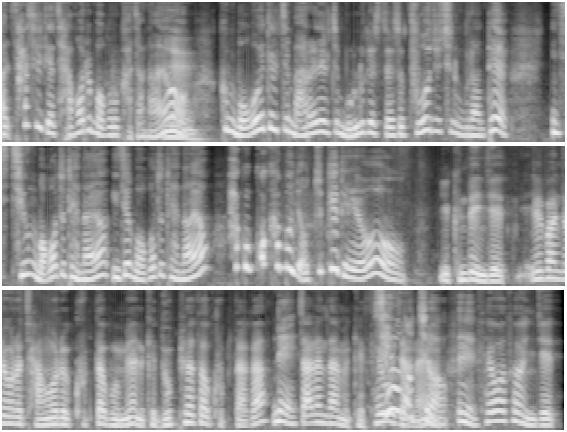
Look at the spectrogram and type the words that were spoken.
아, 사실 제가 장어를 먹으러 가잖아요. 예. 그럼 먹어야 될지 말아야 될지 모르겠어요. 그래서 구워주시는 분한테 지금 먹어도 되나요? 이제 먹어도 되나요? 하고 꼭 한번 여쭙게 돼요. 예, 근데 이제 일반적으로 장어를 굽다 보면 이렇게 눕혀서 굽다가 네. 자른 다음에 이렇게 세우잖아요. 네. 세워서 이제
